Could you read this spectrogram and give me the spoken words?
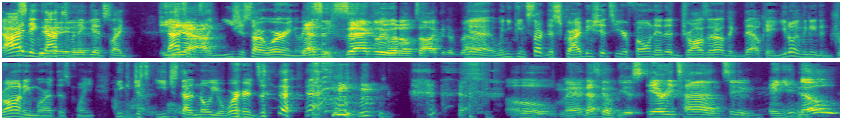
I think that's when it gets like that's yeah. like you should start worrying. Like, that's exactly what I'm talking about. Yeah, when you can start describing shit to your phone and it draws it out like that. Okay, you don't even need to draw anymore at this point. You oh can just you just got to know your words. oh man, that's gonna be a scary time too. And you know,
